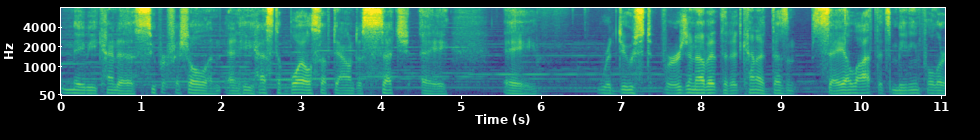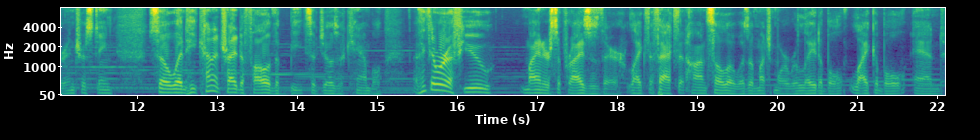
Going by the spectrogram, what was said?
maybe kind of superficial, and, and he has to boil stuff down to such a, a reduced version of it that it kind of doesn't say a lot that's meaningful or interesting. So when he kind of tried to follow the beats of Joseph Campbell, I think there were a few minor surprises there, like the fact that Han Solo was a much more relatable, likable, and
